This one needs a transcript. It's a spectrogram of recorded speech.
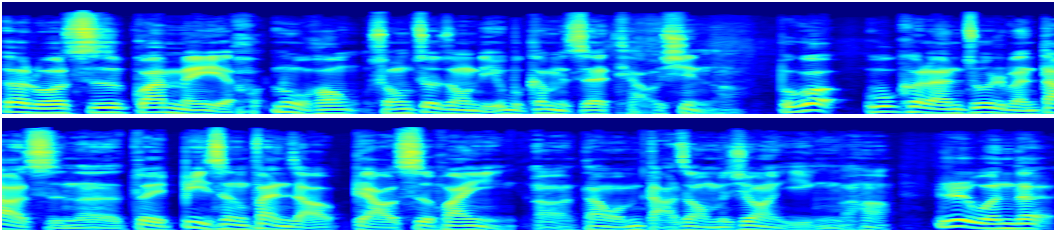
俄罗斯官媒也怒轰，说这种礼物根本是在挑衅啊！不过乌克兰驻日本大使呢，对必胜饭勺表示欢迎啊！但我们打仗，我们希望赢嘛哈！日文的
